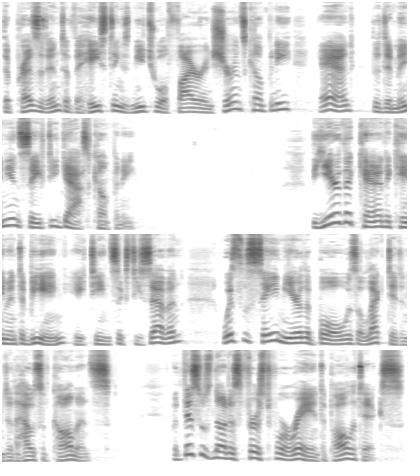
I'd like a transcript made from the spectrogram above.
the president of the Hastings Mutual Fire Insurance Company, and the Dominion Safety Gas Company. The year that Canada came into being, 1867, was the same year that Bowell was elected into the House of Commons. But this was not his first foray into politics.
